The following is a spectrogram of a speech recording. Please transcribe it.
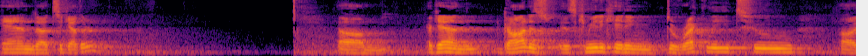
and uh, together. Um, again, God is, is communicating directly to, uh,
